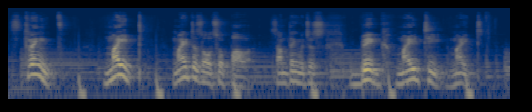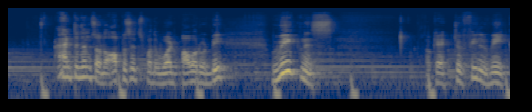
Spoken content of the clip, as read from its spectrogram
strength, might, might is also power, something which is big, mighty, might. Antonyms or the opposites for the word power would be weakness, okay to feel weak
